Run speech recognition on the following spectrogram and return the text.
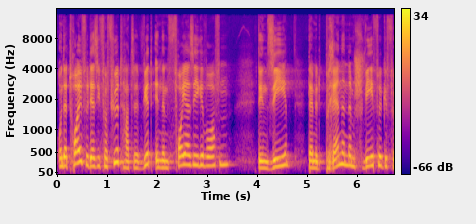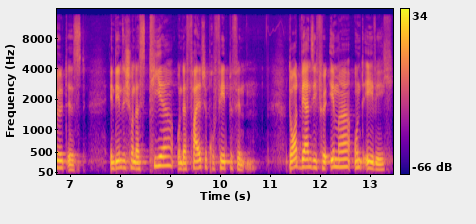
und der Teufel, der sie verführt hatte, wird in den Feuersee geworfen, den See, der mit brennendem Schwefel gefüllt ist in dem sich schon das Tier und der falsche Prophet befinden. Dort werden sie für immer und ewig,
